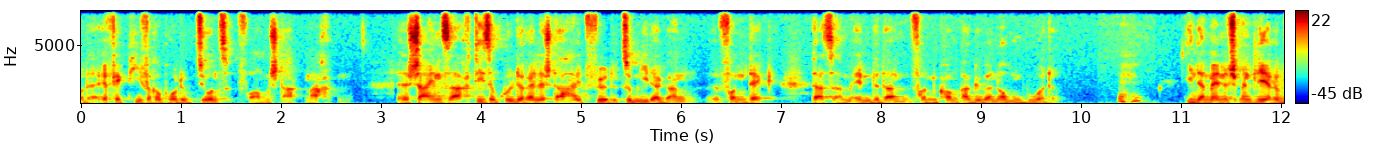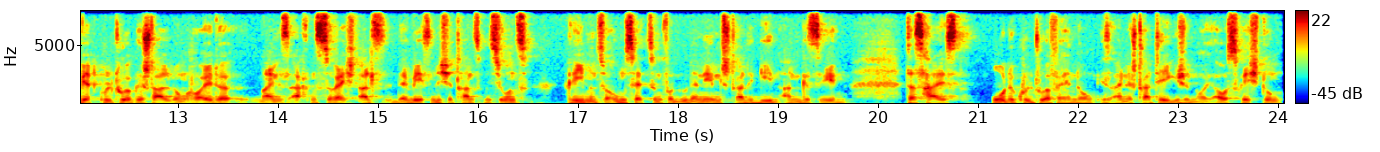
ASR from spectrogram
oder effektivere Produktionsformen stark machten. Schein sagt, diese kulturelle Starrheit führte zum Niedergang äh, von DEC, das am Ende dann von Compaq übernommen wurde. Mhm. In der Managementlehre wird Kulturgestaltung heute meines Erachtens zu Recht als der wesentliche Transmissionsriemen zur Umsetzung von Unternehmensstrategien angesehen. Das heißt, ohne Kulturveränderung ist eine strategische Neuausrichtung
